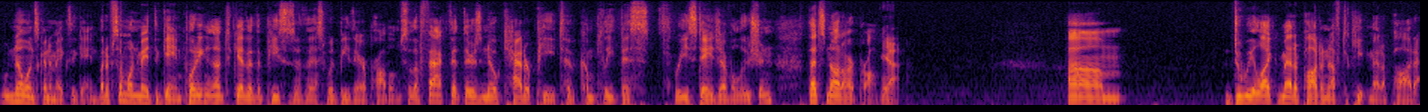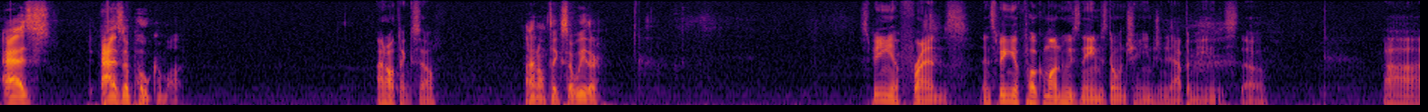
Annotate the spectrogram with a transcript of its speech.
no one's gonna make the game, but if someone made the game, putting together the pieces of this would be their problem. So the fact that there's no Caterpie to complete this three stage evolution, that's not our problem. Yeah. Um, do we like Metapod enough to keep Metapod as as a Pokemon? I don't think so. I don't think so either. Speaking of friends, and speaking of Pokemon whose names don't change in Japanese, though, uh,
